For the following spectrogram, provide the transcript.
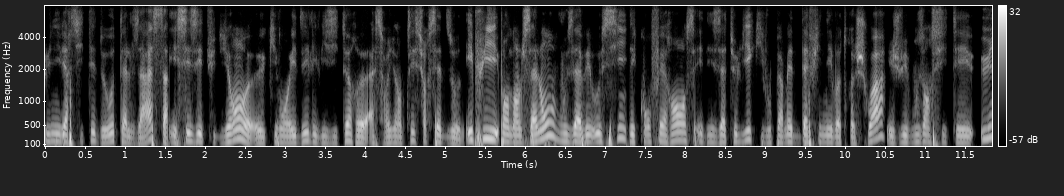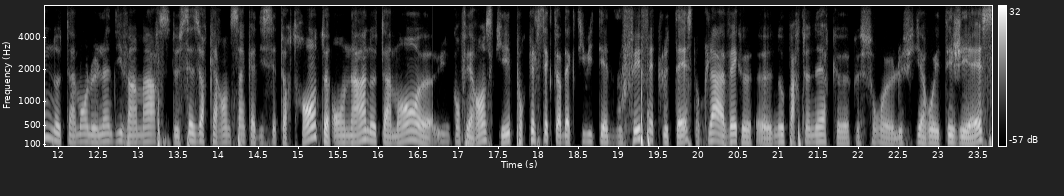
l'Université de Haute-Alsace et ses étudiants euh, qui vont aider les visiteurs euh, à s'orienter sur cette zone. Et puis, pendant le salon, vous avez aussi des conférences et des ateliers qui vous permettent d'affiner votre choix. Et je vais vous en citer une, notamment le lundi 20 mars de 16h45 à 17h30. On a notamment euh, une conférence qui est pour quel secteur d'activité êtes-vous fait? Faites le test. Donc là, avec nos partenaires que, sont le Figaro et TGS,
